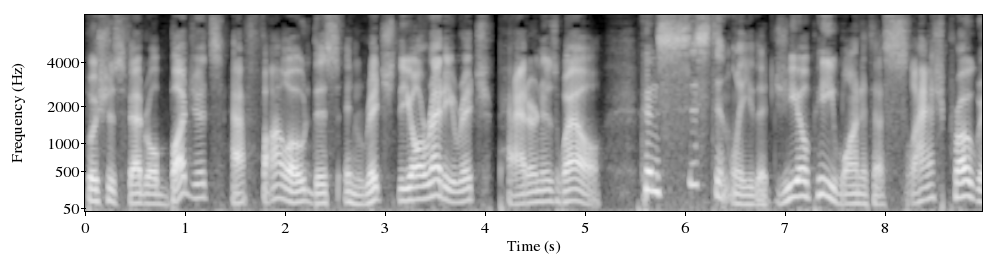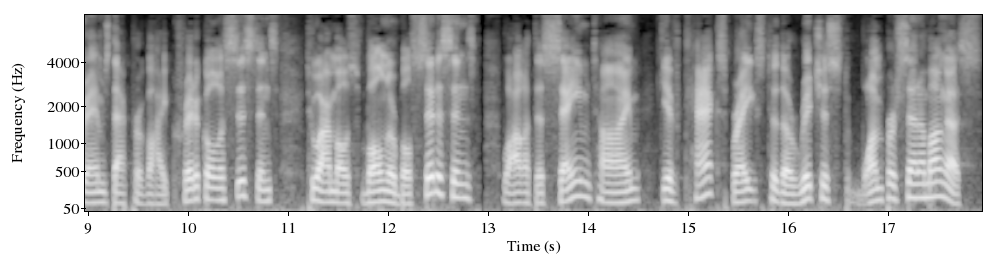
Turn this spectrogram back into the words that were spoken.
Bush's federal budgets have followed this enrich the already rich pattern as well. Consistently, the GOP wanted to slash programs that provide critical assistance to our most vulnerable citizens, while at the same time give tax breaks to the richest 1% among us.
